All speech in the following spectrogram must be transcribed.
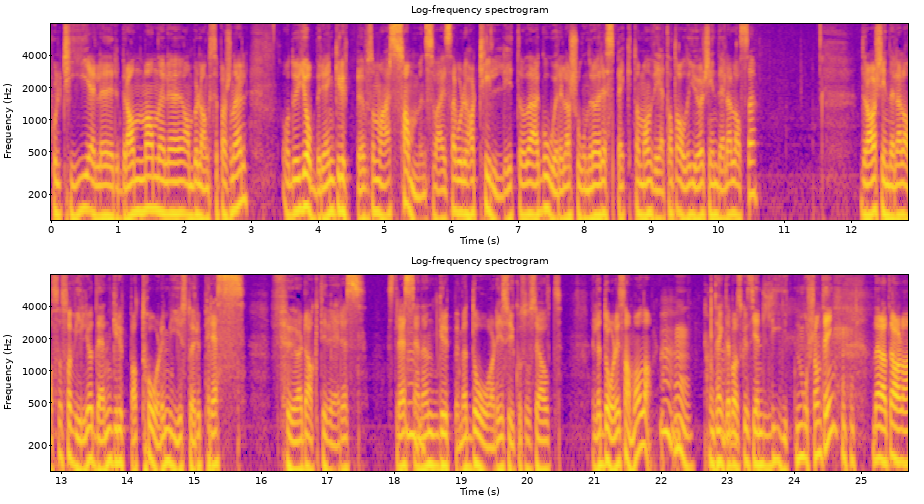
politi eller brannmann eller ambulansepersonell, og du jobber i en gruppe som er sammensveisa, hvor du har tillit og det er gode relasjoner og respekt, og man vet at alle gjør sin del av lasset, drar sin del av lasset, så vil jo den gruppa tåle mye større press før det aktiveres stress enn en gruppe med dårlig psykososialt eller dårlig samhold. da. Jeg tenkte jeg bare skulle si en liten morsom ting. Det er at jeg har da,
